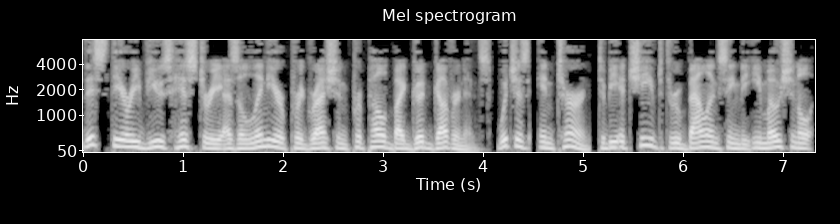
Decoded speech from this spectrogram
This theory views history as a linear progression propelled by good governance, which is, in turn, to be achieved through balancing the emotional,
